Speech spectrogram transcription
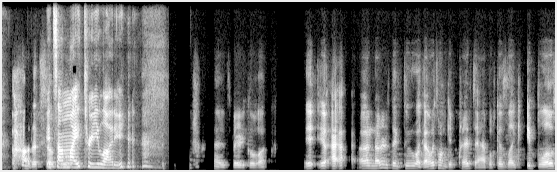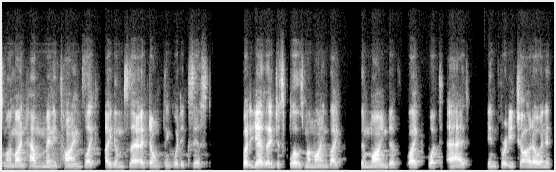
oh, that's so it's on my tree, Lottie. That is very cool. It, it I, I, another thing too, like I always want to give credit to Apple because like it blows my mind how many times like items that I don't think would exist, but yeah, it just blows my mind like the mind of like what to add in for each Otto, and it's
